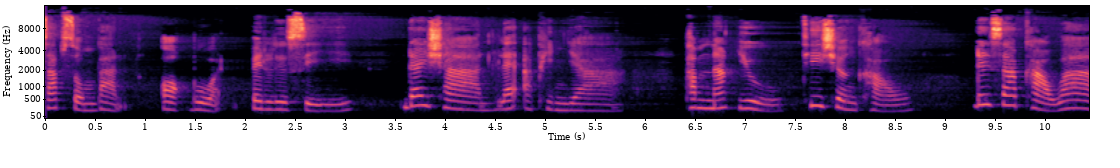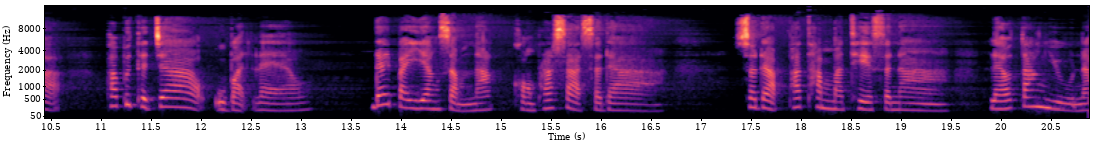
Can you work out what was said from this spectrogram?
ทรัพย์สมบัติออกบวชเป็นฤาษีได้ฌานและอภิญญาพำนักอยู่ที่เชิงเขา ได้ทราบข่าวว่า พระพุทธเจ้าอุบัติแล้ว ได้ไปยังสำนักของพระศาสดา สดับพระธรรมเทศนา แล้วตั้งอยู่ใน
